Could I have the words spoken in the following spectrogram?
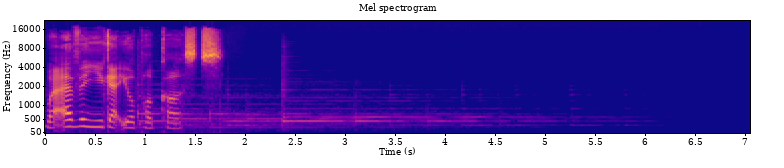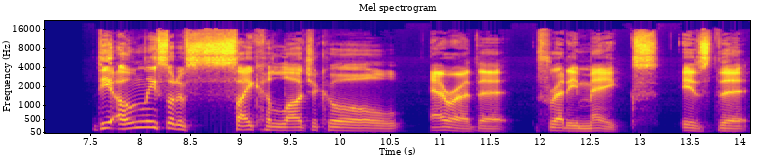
wherever you get your podcasts. The only sort of psychological error that Freddie makes is that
